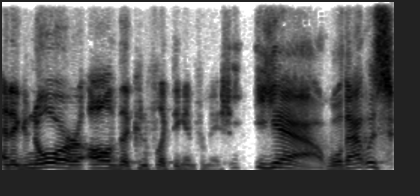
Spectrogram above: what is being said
and ignore all of the conflicting information. Yeah, well, that was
